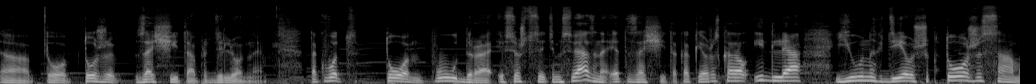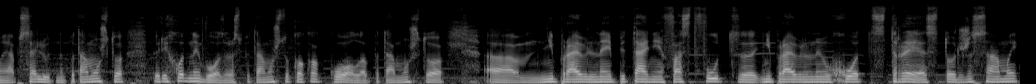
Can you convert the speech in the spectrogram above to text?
то тоже защита определенная. Так вот, тон, пудра и все, что с этим связано, это защита. Как я уже сказал, и для юных девушек то же самое абсолютно, потому что переходный возраст, потому что Кока-Кола, потому что э, неправильное питание, фастфуд, неправильный уход, стресс тот же самый.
